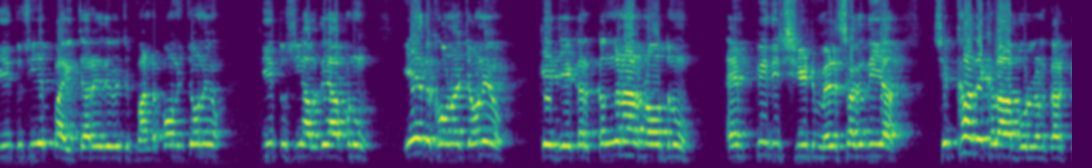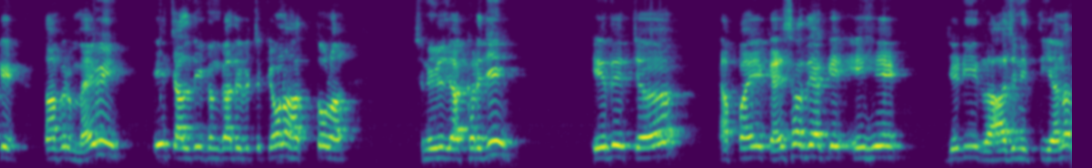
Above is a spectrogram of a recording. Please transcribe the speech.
ਕੀ ਤੁਸੀਂ ਇਹ ਭਾਈਚਾਰੇ ਦੇ ਵਿੱਚ ਵੰਡ ਪਾਉਣੀ ਚਾਹੁੰਦੇ ਹੋ? ਕੀ ਤੁਸੀਂ ਆਪਦੇ ਆਪ ਨੂੰ ਇਹ ਦਿਖਾਉਣਾ ਚਾਹੁੰਦੇ ਹੋ ਕਿ ਜੇਕਰ ਕੰਗਣਾ ਰਣੌਤ ਨੂੰ ਐਮਪੀ ਦੀ ਸੀਟ ਮਿਲ ਸਕਦੀ ਆ ਸਿੱਖਾਂ ਦੇ ਖਿਲਾਫ ਬੋਲਣ ਕਰਕੇ, ਤਾਂ ਫਿਰ ਮੈਂ ਵੀ ਇਹ ਚੱਲਦੀ ਗੰਗਾ ਦੇ ਵਿੱਚ ਕਿਉਂ ਨਾ ਹੱਥ ਧੋਲਾਂ? ਸੁਨੀਲ ਜਾਖੜ ਜੀ, ਇਹਦੇ 'ਚ ਆਪਾਂ ਇਹ ਕਹਿ ਸਕਦੇ ਆ ਕਿ ਇਹ ਜਿਹੜੀ ਰਾਜਨੀਤੀ ਆ ਨਾ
